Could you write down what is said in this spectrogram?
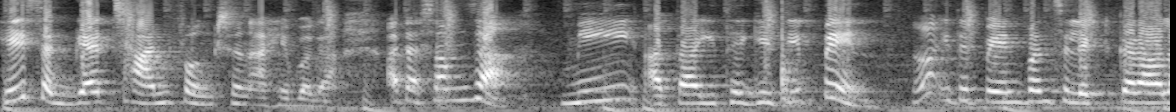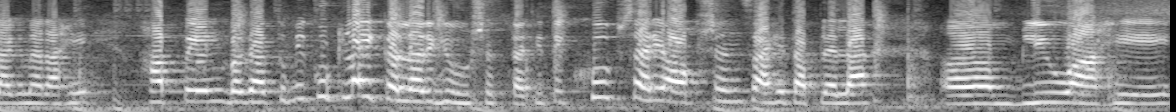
हे सगळ्यात छान फंक्शन आहे बघा. आता समजा मी आता इथे घेते पेन हां इथे पेन पण सिलेक्ट करावं लागणार आहे. हा पेन बघा तुम्ही कुठलाही कलर घेऊ शकता. तिथे खूप सारे ऑप्शन्स आहेत आपल्याला. ब्ल्यू आहे.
